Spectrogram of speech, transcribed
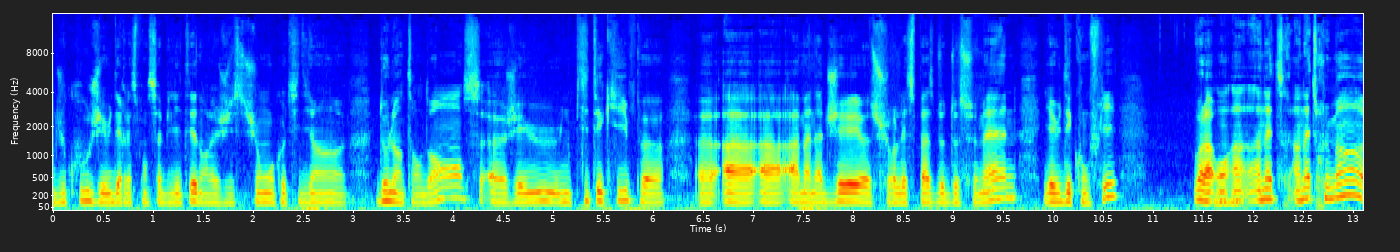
du coup j'ai eu des responsabilités dans la gestion au quotidien de l'intendance, j'ai eu une petite équipe à, à, manager sur l'espace de deux semaines, il y a eu des conflits. Voilà, un, être, un être humain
